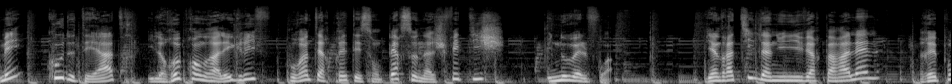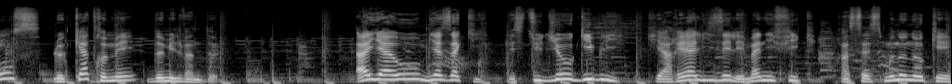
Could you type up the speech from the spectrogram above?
Mais, coup de théâtre, il reprendra les griffes pour interpréter son personnage fétiche une nouvelle fois. Viendra-t-il d'un univers parallèle? Réponse le 4 mai 2022. Hayao Miyazaki, des studios Ghibli, qui a réalisé les magnifiques Princesse Mononoke et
